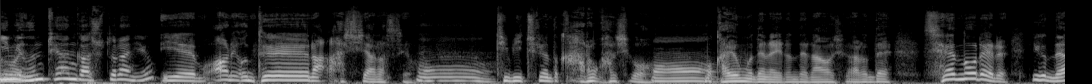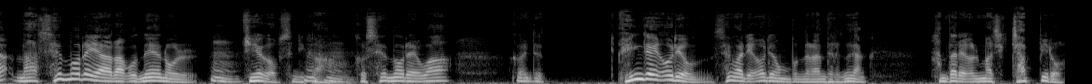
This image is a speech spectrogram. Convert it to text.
이미 은퇴한 가수들 아니에요? 예, 뭐 아니 은퇴는 하시지 않았어요. 어, TV 출연도 간혹 하시고 어, 뭐 가요 무대나 이런 데 나오시고 하는데 새 노래를 이거 나새 노래야라고 내놓을 음, 기회가 없으니까 음, 음. 그새 노래와 그 이제 굉장히 어려운 생활이 어려운 분들한테는 그냥 한 달에 얼마씩 잡비로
